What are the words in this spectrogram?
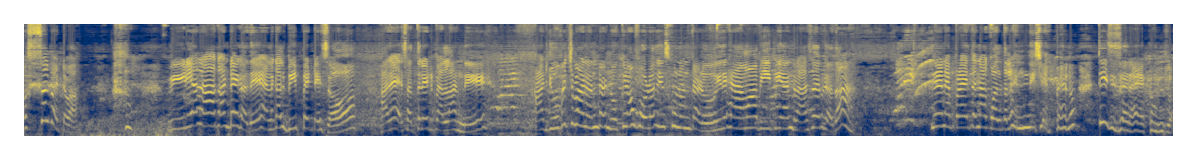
అస్సలు పెట్టవా? వీడియో రాకంటే కదే వెనకాల బీప్ పెట్టేసావు అదే సత్యరెడ్డి పెళ్ళంది. అది చూపించమని ఉంటాడు నొక్కిన ఫోటో తీసుకుని ఉంటాడు. ఇది హేమా బీపీ అని రాశారు కదా. అయితే నా నా కొలతలన్నీ చెప్పానో. తీసేశారు ఆ అకౌంట్లో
